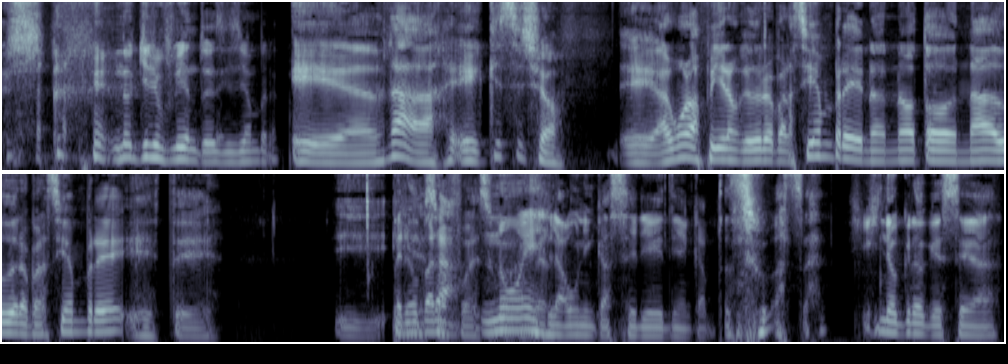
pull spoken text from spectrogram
no quiero influir en tu decisión, pero. Eh, nada, eh, qué sé yo. Eh, algunos pidieron que dure para siempre, no, no todo, nada dura para siempre. Este, y, Pero y eso fue no es la única serie que tiene Captain Tsubasa. Y no creo que sea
